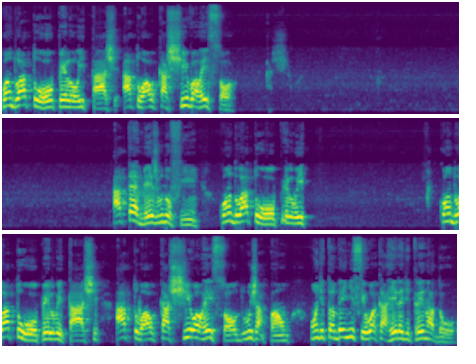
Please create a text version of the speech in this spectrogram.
quando atuou pelo Itachi, atual Rei Só. Até mesmo no fim, quando atuou pelo quando atuou pelo Itachi, atual Kashiwa Rei Sol no Japão, onde também iniciou a carreira de treinador.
